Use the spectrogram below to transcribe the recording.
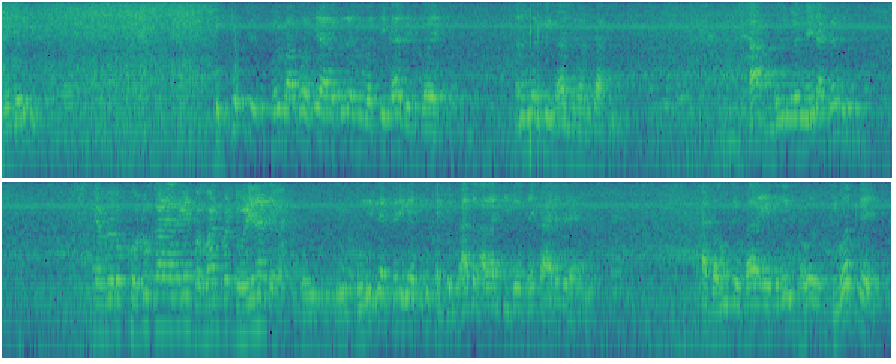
એ જોયું? ઉપર- ઉપર બાપો છે આ વખતે અમે વસ્તી ખા છે એટલે કહે અને મરઘી ખા નિરાણ કાપી હા બધું બધું નહીં રાખે કે પેલું ખોટું કરે એટલે કઈ ભગવાન પર ઢોળી ના દેવાય પોલીસને તરીકે બધું ખટ્ટું ખાધો ખાવાની ચીજો છે ખાને બધા આ ઘઉં ચોખા એ બધું જીવો જ છે.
